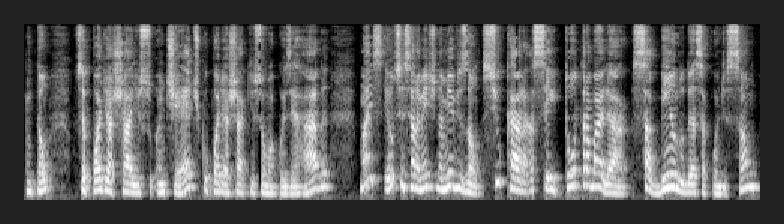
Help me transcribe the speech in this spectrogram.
Então, você pode achar isso antiético, pode achar que isso é uma coisa errada, mas eu, sinceramente, na minha visão, se o cara aceitou trabalhar sabendo dessa condição,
